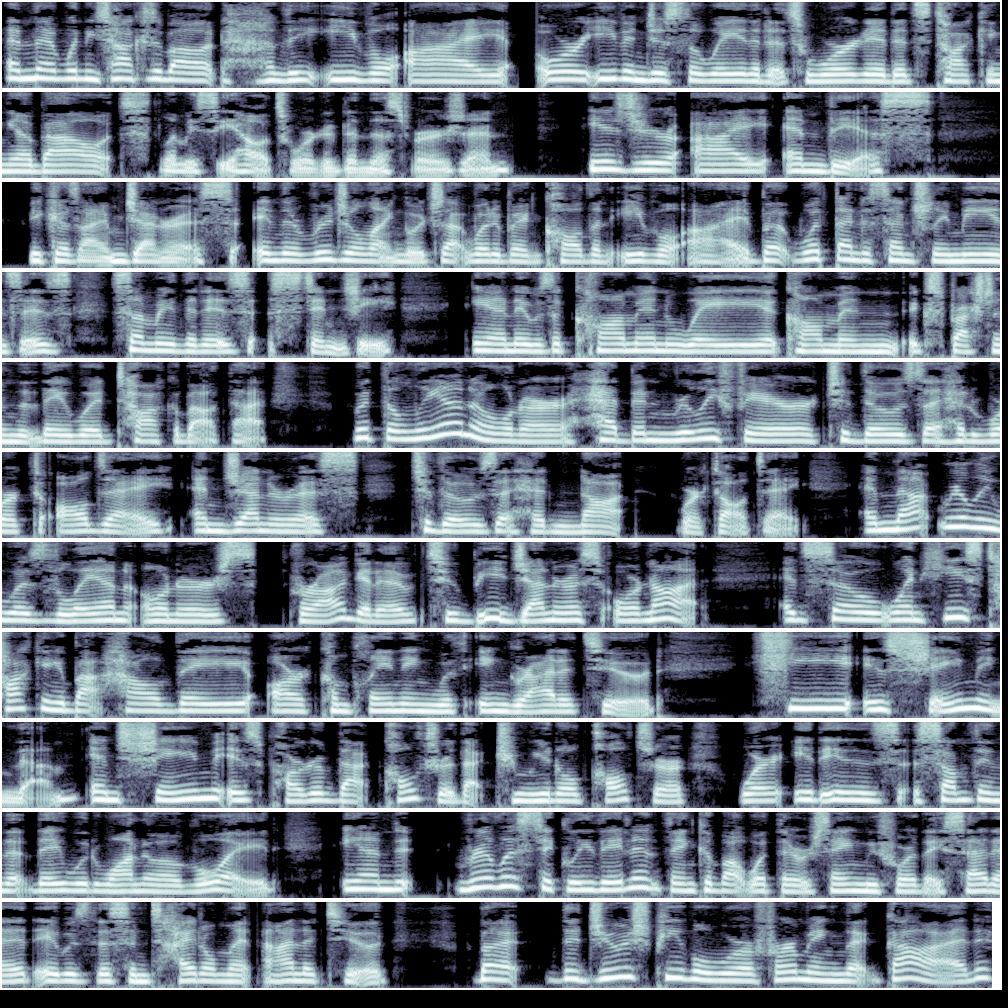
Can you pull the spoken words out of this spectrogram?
And then when he talks about the evil eye, or even just the way that it's worded, it's talking about, let me see how it's worded in this version. Is your eye envious? Because I'm generous. In the original language, that would have been called an evil eye. But what that essentially means is somebody that is stingy. And it was a common way, a common expression that they would talk about that. But the landowner had been really fair to those that had worked all day and generous to those that had not worked all day. And that really was the landowner's prerogative to be generous or not. And so when he's talking about how they are complaining with ingratitude, he is shaming them. And shame is part of that culture, that communal culture where it is something that they would want to avoid. And realistically, they didn't think about what they were saying before they said it. It was this entitlement attitude. But the Jewish people were affirming that God,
